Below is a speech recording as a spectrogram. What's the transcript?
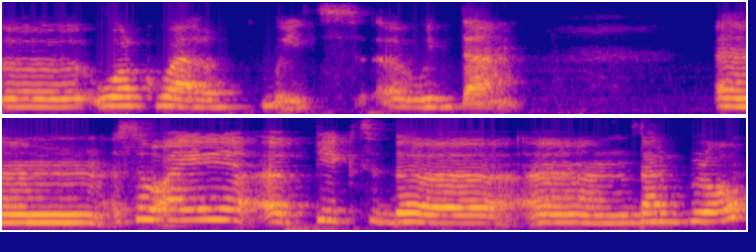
uh, work well with uh, with them. Um, so I uh, picked the um, dark blue.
